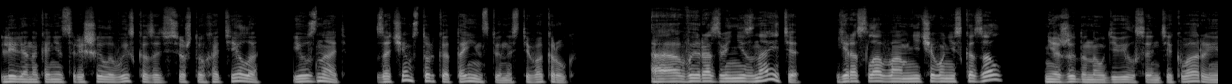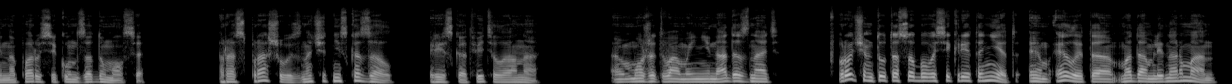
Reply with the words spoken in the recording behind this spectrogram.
Лиля, наконец, решила высказать все, что хотела, и узнать, зачем столько таинственности вокруг. «А вы разве не знаете? Ярослав вам ничего не сказал?» Неожиданно удивился антиквар и на пару секунд задумался. «Раз спрашиваю, значит, не сказал», — резко ответила она. «Э, «Может, вам и не надо знать. Впрочем, тут особого секрета нет. М.Л. — это мадам Ленорман,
